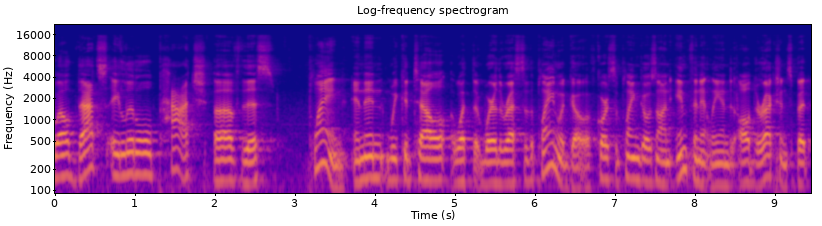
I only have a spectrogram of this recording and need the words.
well, that's a little patch of this plane. And then we could tell what the, where the rest of the plane would go. Of course, the plane goes on infinitely in all directions, but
